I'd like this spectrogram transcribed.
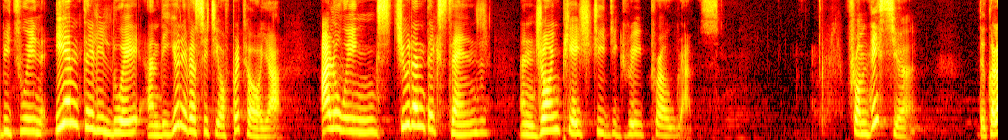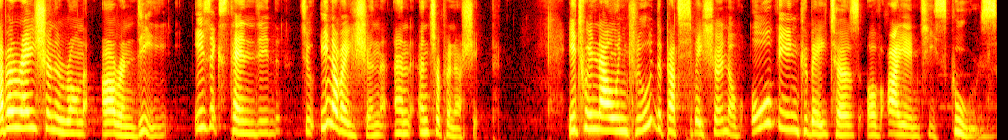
between IMT Douai and the University of Pretoria allowing student exchange and joint PhD degree programs. From this year, the collaboration around R&D is extended to innovation and entrepreneurship. It will now include the participation of all the incubators of IMT schools.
